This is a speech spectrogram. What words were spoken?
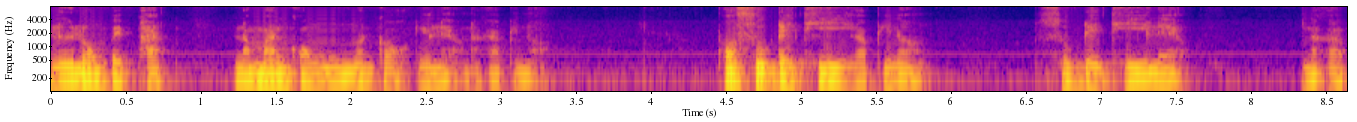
หรือลงไปผัดน้ำมันของหมูมันก็ออกอยู่แล้วนะครับพี่น้องพอสุกได้ทีครับพี่น้องสุกได้ทีแล้วนะครับ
